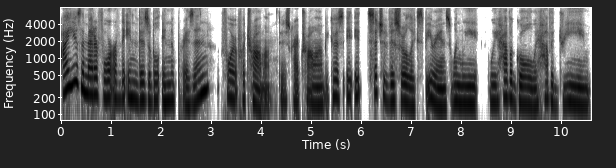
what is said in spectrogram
I use the metaphor of the invisible in the prison for, for trauma to describe trauma because it, it's such a visceral experience when we we have a goal, we have a dream.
